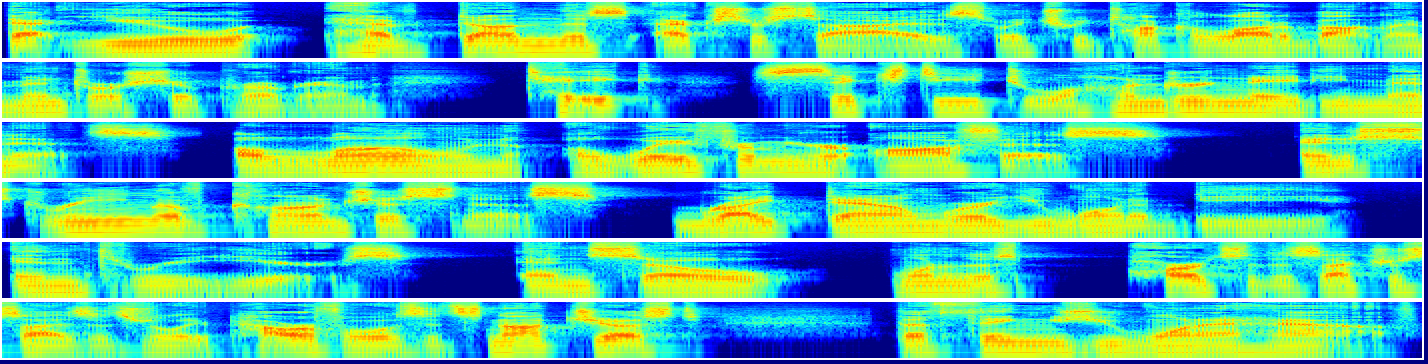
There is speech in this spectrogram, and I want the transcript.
that you have done this exercise, which we talk a lot about in my mentorship program, take 60 to 180 minutes alone away from your office and stream of consciousness write down where you want to be in three years. And so, one of the parts of this exercise that's really powerful is it's not just the things you want to have,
